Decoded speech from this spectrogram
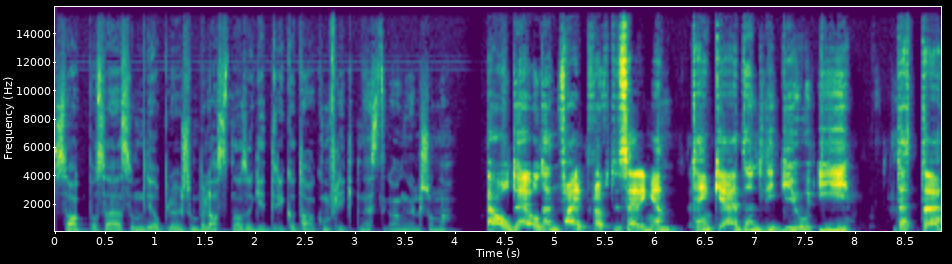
sak på seg som de opplever som belastende, og så gidder de ikke å ta konflikten neste gang. eller sånn da. Ja, og, det, og den feilpraktiseringen tenker jeg, den ligger jo i dette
